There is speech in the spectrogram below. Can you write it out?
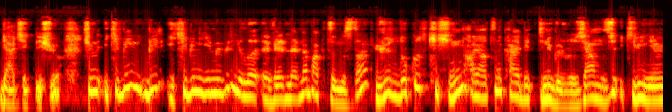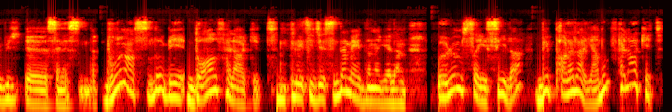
gerçekleşiyor. Şimdi 2001-2021 yılı verilerine baktığımızda 109 kişinin hayatını kaybettiğini görüyoruz. Yalnızca 2021 e, senesinde. Bunun aslında bir doğal felaket neticesinde meydana gelen ölüm sayısıyla bir paralel. Yani bu felaket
